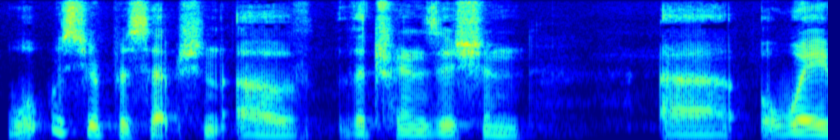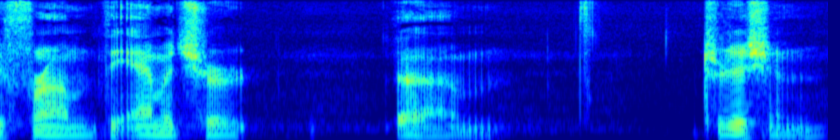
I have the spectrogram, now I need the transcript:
what was your perception of the transition uh, away from the amateur um, tradition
